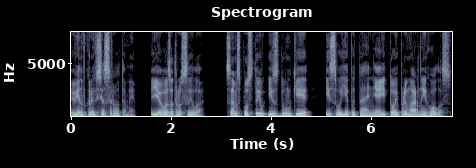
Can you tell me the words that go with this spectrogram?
Він вкрився сиротами, його затрусило. Сем спустив із думки і своє питання, і той примарний голос.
